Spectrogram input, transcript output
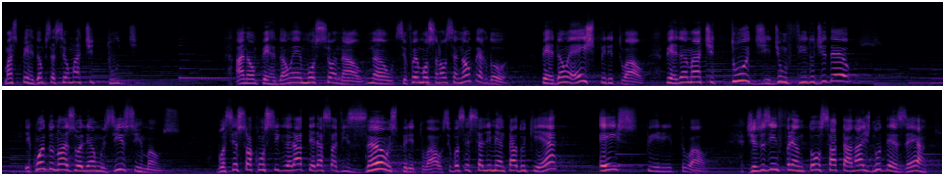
mas perdão precisa ser uma atitude. Ah, não, perdão é emocional. Não, se for emocional, você não perdoa. Perdão é espiritual. Perdão é uma atitude de um filho de Deus. E quando nós olhamos isso, irmãos, você só conseguirá ter essa visão espiritual se você se alimentar do que é espiritual. Jesus enfrentou Satanás no deserto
